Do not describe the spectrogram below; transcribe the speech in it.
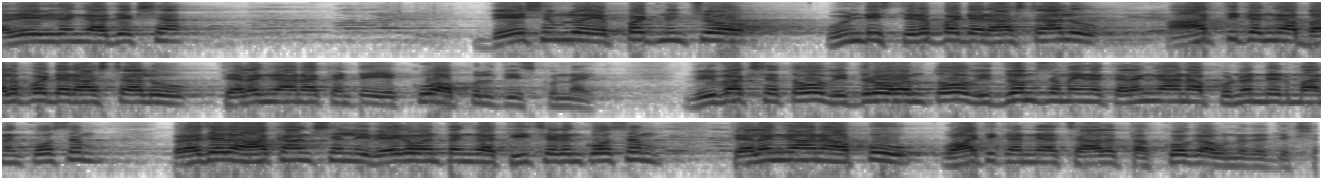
అదేవిధంగా అధ్యక్ష దేశంలో ఎప్పటి నుంచో ఉండి స్థిరపడ్డ రాష్ట్రాలు ఆర్థికంగా బలపడ్డ రాష్ట్రాలు తెలంగాణ కంటే ఎక్కువ అప్పులు తీసుకున్నాయి. వివక్షతో విద్రోహంతో విధ్వంసమైన తెలంగాణ పునర్నిర్మాణం కోసం ప్రజల ఆకాంక్షల్ని వేగవంతంగా తీర్చడం కోసం తెలంగాణ అప్పు వాటికన్నా చాలా తక్కువగా ఉన్నది అధ్యక్ష.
